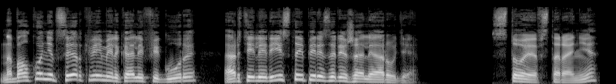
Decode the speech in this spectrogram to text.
На балконе церкви мелькали фигуры, артиллеристы перезаряжали орудия. Стоя в стороне,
